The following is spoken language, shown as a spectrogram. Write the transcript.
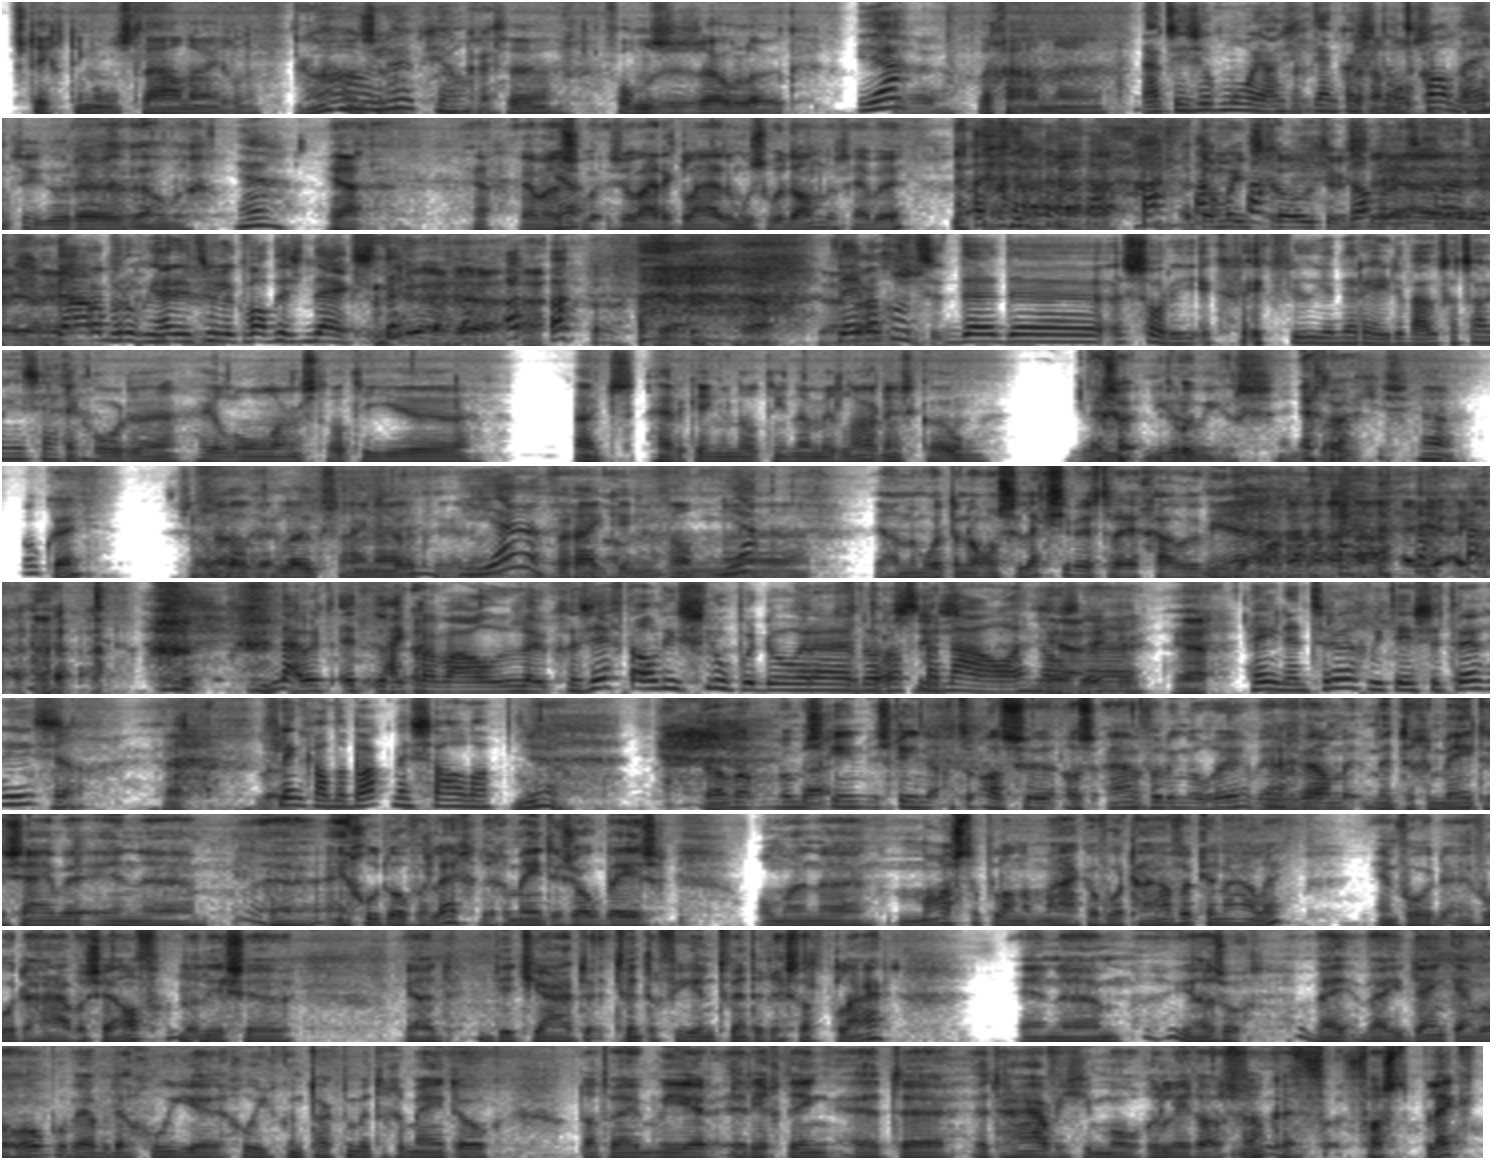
stichting ontstaan eigenlijk. Oh, zo. leuk joh. Dat eh, vonden ze zo leuk. Ja, Eh, we gaan, eh nou het is ook mooi als je denkt als we je gaan dat kan hè. avontuur eh, Geweldig. Ja. ja. Ja, ja maar Ja. Ze, waren klaar, dan moesten we het anders hebben. Maar dan maar iets groters. Dat wordt Ja, groter. ja, ja, ja. Daarom vroeg jij natuurlijk wat is next. Ja, ja, ja. Nee, maar goed. De, de, sorry, ik, ik viel je in de reden, Wout. Wat zou je zeggen? Ik hoorde heel onlangs dat die eh, uit Herkingen dat die naar Middelharnis komen. Die, Echt die roeiers en die bootjes. Ja. Oké. zou ook wel weer leuk zijn eigenlijk. Weer. Ja. Een verrijking van... Ja. Ja, dan wordt er nog een selectiewedstrijd gehouden. wie dat mag. Nou, het, het lijkt me wel leuk gezegd, al die sloepen door, eh, door dat kanaal. En dan Ja, zeker. eh, Ja. heen en terug, wie het eerste terug is. Ja. Flink aan de bak met z'n allen. Ja. Nou, maar, maar misschien, misschien als, als, eh, als aanvulling nog. Hè. We hebben wel met, met de gemeente zijn we in, eh, eh, in goed overleg. De gemeente is ook bezig om een eh, masterplan te maken voor het havenkanaal. Hè. En, voor de, en voor de haven zelf. Dat is eh, ja, dit jaar 2024 is dat klaar. En ehm, ja, zo, wij, wij denken en we hopen, we hebben de goede, goede contacten met de gemeente ook, dat wij meer richting het, eh, het haventje mogen liggen als Oké. v- vaste plek.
